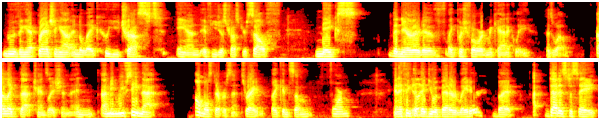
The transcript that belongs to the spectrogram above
moving it, branching out into like who you trust, and if you just trust yourself, makes the narrative like push forward mechanically as well. I like that translation, and I mean we've seen that almost ever since, right? Like in some form, and I think that they do it better later. But that is to say,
